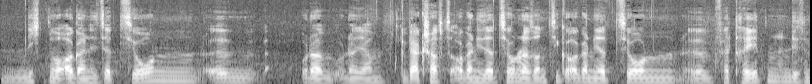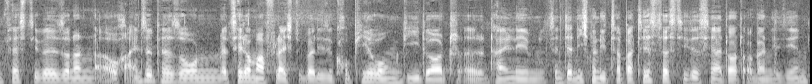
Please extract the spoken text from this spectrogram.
nicht nur Organisationen ähm, oder, oder ja, Gewerkschaftsorganisationen oder sonstige Organisationen äh, vertreten in diesem Festival, sondern auch Einzelpersonen. Erzähl doch mal vielleicht über diese Gruppierungen, die dort äh, teilnehmen. Es sind ja nicht nur die Zapatistas, die das ja dort organisieren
